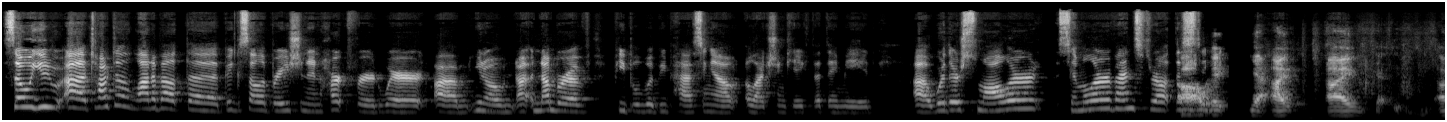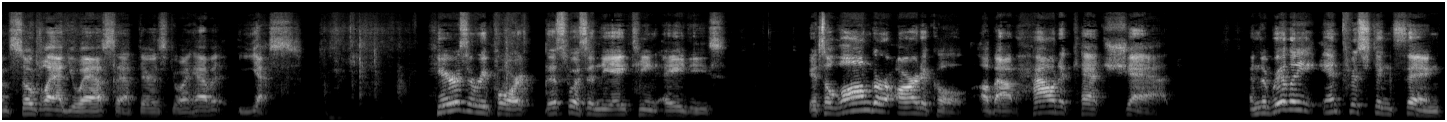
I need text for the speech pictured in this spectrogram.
So you uh, talked a lot about the big celebration in Hartford, where um, you know a number of people would be passing out election cake that they made. Uh, were there smaller, similar events throughout the oh, state? yeah, I, I, I'm so glad you asked that. There's, do I have it? Yes. Here's a report. This was in the 1880s. It's a longer article about how to catch shad. And the really interesting thing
